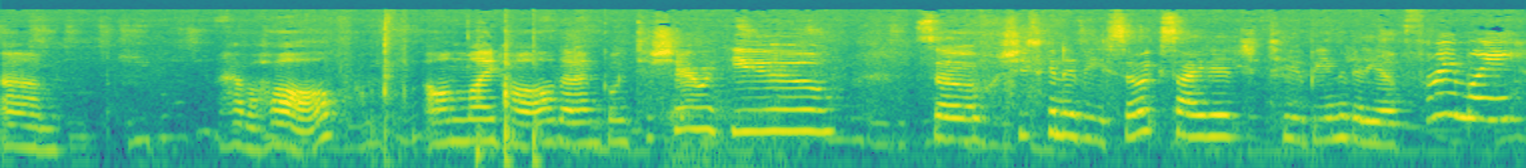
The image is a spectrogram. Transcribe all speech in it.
um, I have a haul, online haul that I'm going to share with you. So she's going to be so excited to be in the video. Finally,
